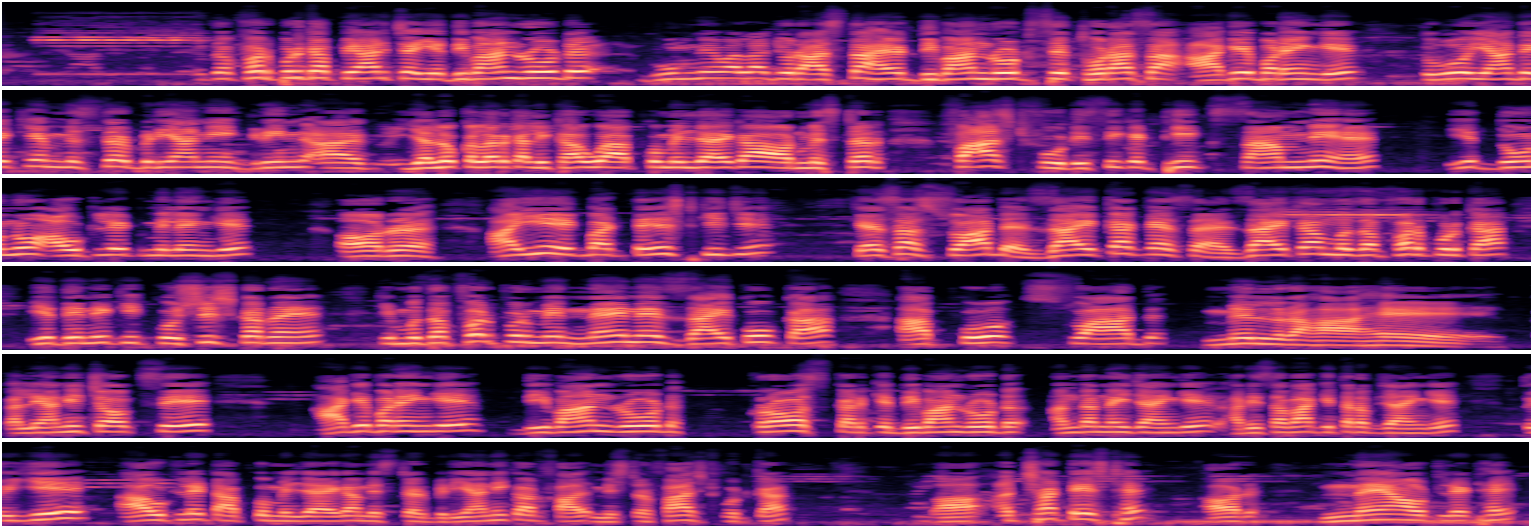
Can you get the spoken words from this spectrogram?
मुजफ्फरपुर का प्यार चाहिए। दीवान रोड घूमने वाला जो रास्ता है दीवान रोड से थोड़ा सा आगे बढ़ेंगे तो वो यहाँ देखिए mister biryani green uh, yellow colour का लिखा हुआ आपको मिल जाएगा और मिस्टर फास्ट फ़ूड इसी के ठीक सामने है। ये दोनों आउटलेट मिलेंगे और आइए एक बार टेस्ट कीजिए। कैसा स्वाद है? जायका कैसा है? जायका मुजफ्फरपुर का। ये देने की कोशिश कर रहे हैं कि मुजफ्फरपुर में नए नए जायकों का आपको स्वाद मिल रहा है। कल्याणी चौक से आगे बढ़ेंगे। दीवान रोड क्रॉस करके दीवान रोड अंदर नहीं जाएँगे हरिसभा की तरफ़ जाएँगे। तो ये आउटलेट आपको मिल जाएगा मिस्टर बिरयानी का और फा, मिस्टर फास्ट फ़ूड का। आ, अच्छा टेस्ट है और नया आउटलेट है।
